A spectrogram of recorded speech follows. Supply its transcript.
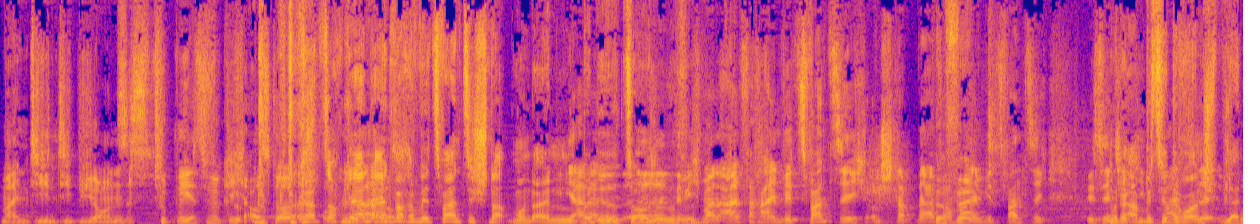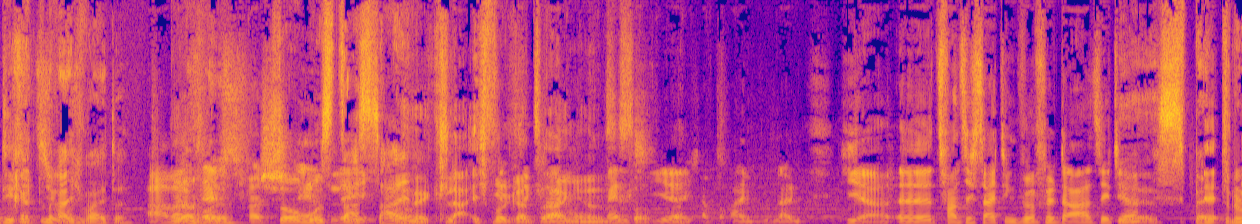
mein D&D Beyond. Es tut mir jetzt wirklich Du, ausgesprochen du kannst auch gerne einfach einen W20 schnappen und einen Ja, bei dir zu Hause äh, nehme ich mal einfach einen W20 und schnapp mir einfach mal einen Perfekt. W20. Wir sind Oder ja ambitionierte hier Rollenspieler, direkt in. Reichweite. Aber Jawohl. selbstverständlich. So muss das sein. Ja, klar, ich wollte gerade sagen. ja, Moment doch- hier, ich habe doch einen guten alten. Hier, äh, 20-seitigen Würfel da, seht ihr? Yes, back to the Äh,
